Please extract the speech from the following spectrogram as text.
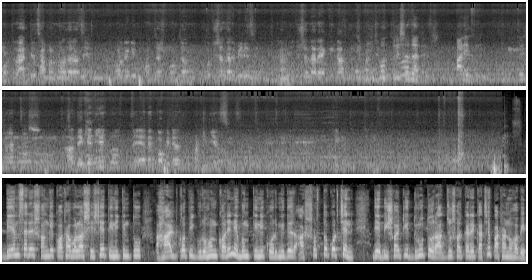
মোট রাজ্যে ছাপ্পান্ন হাজার আছে। অলরেডি পঞ্চাশ পঞ্চান্ন পঁচিশ হাজার বেড়েছে। আর পঁচিশ হাজার একই কাজ করছে বত্রিশ হাজারের আর দেখে নিয়ে একটু এদের কপিটা পাঠিয়ে দিয়েছি ঠিক আছে ডিএম স্যারের সঙ্গে কথা বলা শেষে তিনি কিন্তু হার্ড কপি গ্রহণ করেন এবং তিনি কর্মীদের আশ্বস্ত করছেন যে বিষয়টি দ্রুত রাজ্য সরকারের কাছে পাঠানো হবে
